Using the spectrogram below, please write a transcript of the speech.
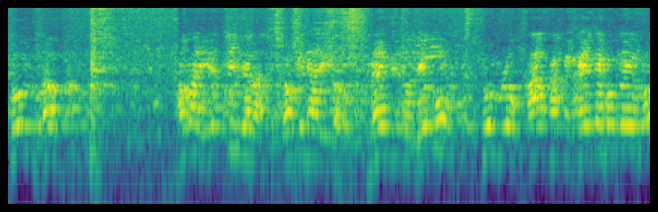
तुम सब हमारी अच्छी तरह से चौकीदारी करो। मैं भी तो देखो तुम लोग खा खा के कैसे हो गए हो?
